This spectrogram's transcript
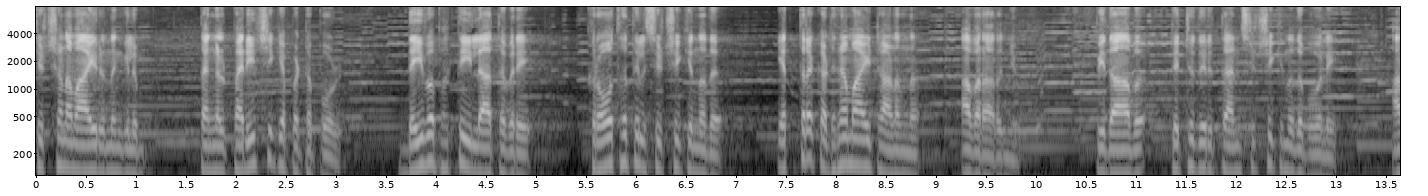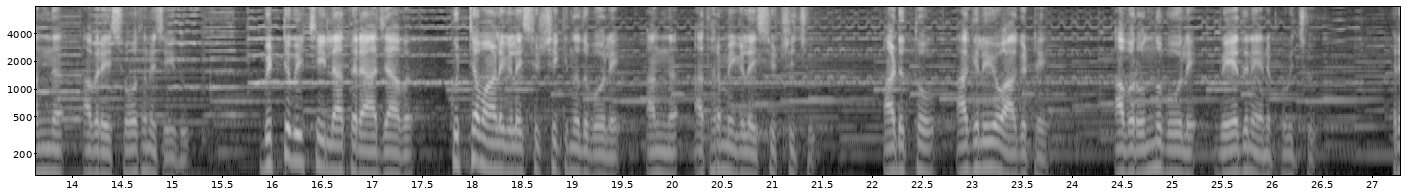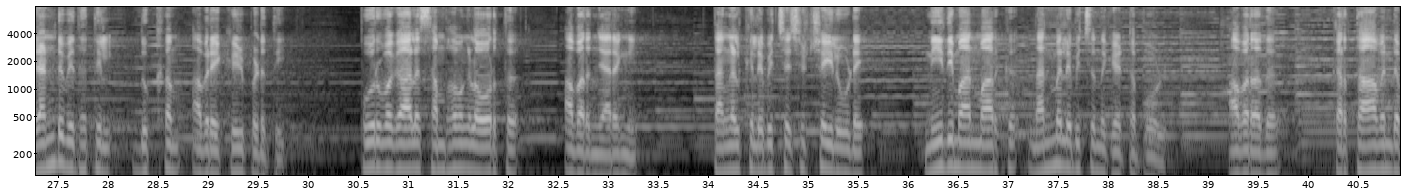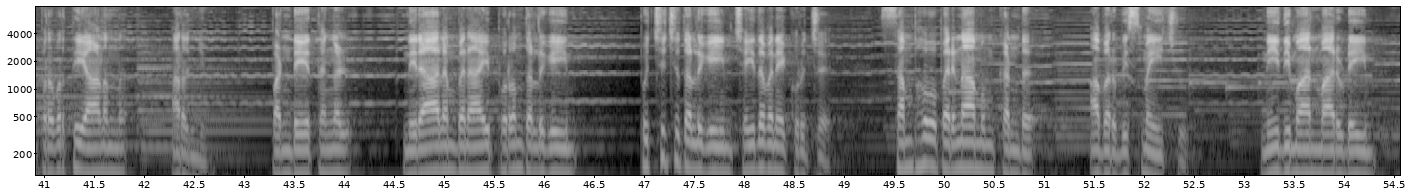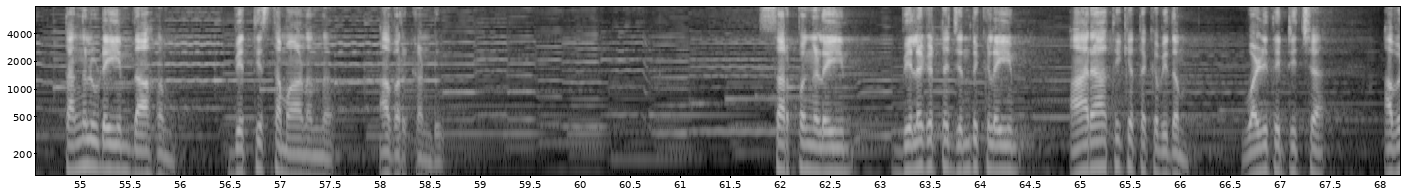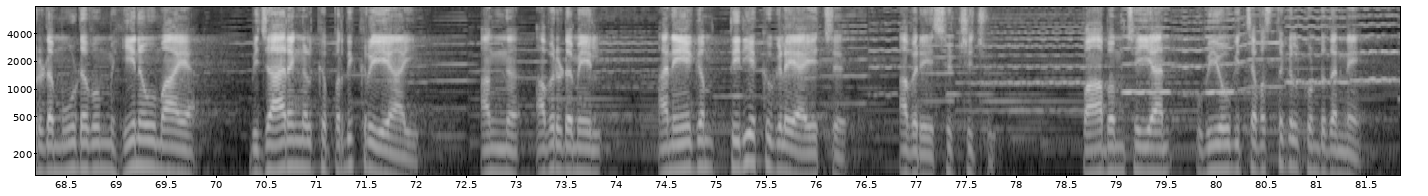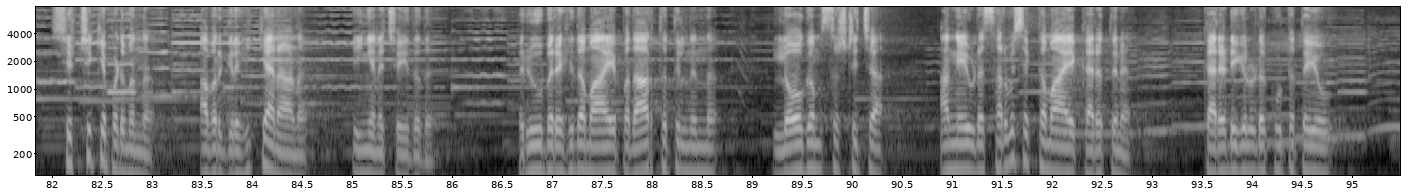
ശിക്ഷണമായിരുന്നെങ്കിലും തങ്ങൾ പരീക്ഷിക്കപ്പെട്ടപ്പോൾ ദൈവഭക്തിയില്ലാത്തവരെ ക്രോധത്തിൽ ശിക്ഷിക്കുന്നത് എത്ര കഠിനമായിട്ടാണെന്ന് അവർ അറിഞ്ഞു. പിതാവ് തെറ്റുതിരുത്താൻ ശിക്ഷിക്കുന്നത് പോലെ അങ്ങ് അവരെ ശോധന ചെയ്തു. വിട്ടുവീഴ്ചയില്ലാത്ത രാജാവ് കുറ്റവാളികളെ ശിക്ഷിക്കുന്നത് പോലെ അങ്ങ് അധർമ്മികളെ ശിക്ഷിച്ചു. അടുത്തോ അകലെയോ ആകട്ടെ അവർ ഒന്നുപോലെ വേദന അനുഭവിച്ചു. രണ്ടു വിധത്തിൽ ദുഃഖം അവരെ കീഴ്പ്പെടുത്തി. പൂർവകാല സംഭവങ്ങൾ ഓർത്ത് അവർ ഞരങ്ങി. തങ്ങൾക്ക് ലഭിച്ച ശിക്ഷയിലൂടെ നീതിമാന്മാർക്ക് നന്മ ലഭിച്ചെന്ന് കേട്ടപ്പോൾ അവർ അത് കർത്താവിന്റെ പ്രവൃത്തിയാണെന്ന് അറിഞ്ഞു. പണ്ടേ തങ്ങൾ നിരാലംബനായി പുറംതള്ളുകയും പുച്ഛിച്ചു തള്ളുകയും ചെയ്തവനെക്കുറിച്ച് സംഭവ പരിണാമം കണ്ട് അവർ വിസ്മയിച്ചു. നീതിമാന്മാരുടെയും തങ്ങളുടെയും ദാഹം വ്യത്യസ്തമാണെന്ന് അവർ കണ്ടു. സർപ്പങ്ങളെയും വിലകെട്ട ജന്തുക്കളെയും ആരാധിക്കത്തക്ക വിധം വഴിതെറ്റിച്ച അവരുടെ മൂഢവും ഹീനവുമായ വിചാരങ്ങൾക്ക് പ്രതിക്രിയയായി അങ്ങ് അവരുടെ മേൽ അനേകം തിരിയക്കുകളെ അയച്ച് അവരെ ശിക്ഷിച്ചു. പാപം ചെയ്യാൻ ഉപയോഗിച്ച വസ്തുക്കൾ കൊണ്ടുതന്നെ ശിക്ഷിക്കപ്പെടുമെന്ന് അവർ ഗ്രഹിക്കാനാണ് ഇങ്ങനെ ചെയ്തത്. രൂപരഹിതമായ പദാർത്ഥത്തിൽ നിന്ന് ലോകം സൃഷ്ടിച്ച അങ്ങയുടെ സർവശക്തമായ കരത്തിന് കരടികളുടെ കൂട്ടത്തെയോ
